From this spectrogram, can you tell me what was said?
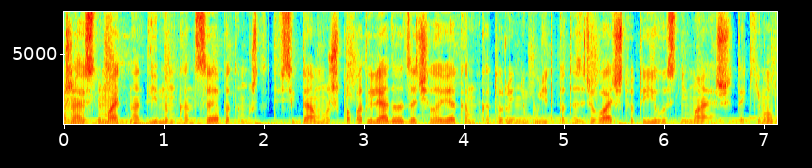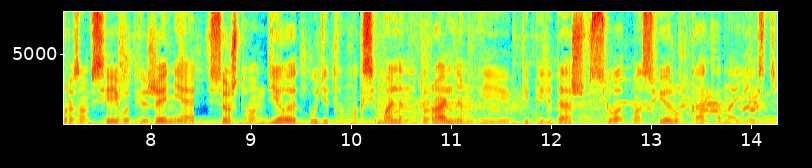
Обожаю снимать на длинном конце, потому что ты всегда можешь поподглядывать за человеком, который не будет подозревать, что ты его снимаешь. И таким образом все его движения, все, что он делает, будет максимально натуральным, и ты передашь всю атмосферу, как она есть.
